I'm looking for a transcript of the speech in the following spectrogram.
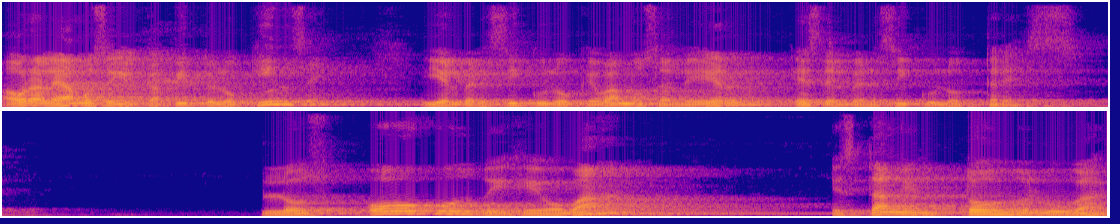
Ahora leamos en el capítulo 15 y el versículo que vamos a leer es el versículo 3. Los ojos de Jehová están en todo lugar,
